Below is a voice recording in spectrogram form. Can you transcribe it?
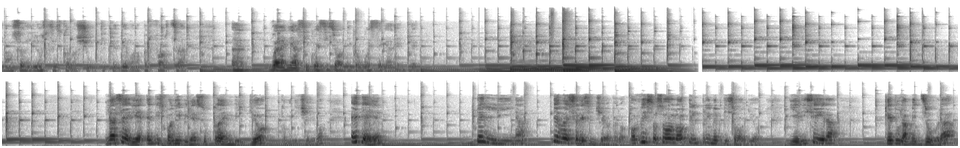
non sono illustri sconosciuti che devono per forza eh, guadagnarsi questi soldi con queste garette. La serie è disponibile su Prime Video, dicevo, ed è bellina. Devo essere sincero però, ho visto solo il primo episodio ieri sera, che dura mezz'ora,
